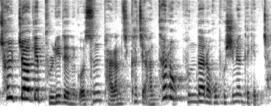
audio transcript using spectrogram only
철저하게 분리되는 것은 바람직하지 않다라고 본다라고 보시면 되겠죠.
